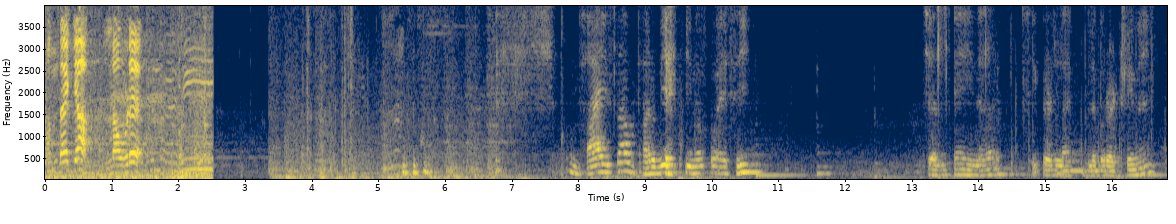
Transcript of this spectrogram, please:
Thằng đây chưa? भाई साहब भर दिया तीनों को ऐसी चलते हैं इधर सीक्रेट लेबोरेटरी में।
